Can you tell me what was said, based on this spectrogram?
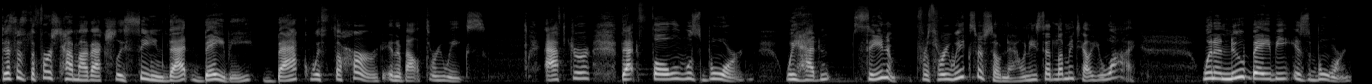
this is the first time I've actually seen that baby back with the herd in about three weeks. After that foal was born, we hadn't seen him for three weeks or so now. And he said, Let me tell you why. When a new baby is born,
